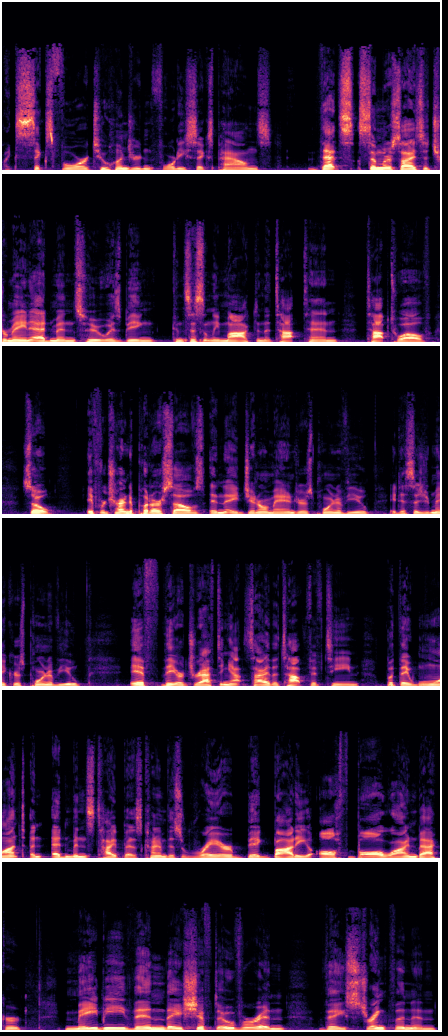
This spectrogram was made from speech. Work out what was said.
like 6'4, 246 pounds that's similar size to Tremaine Edmunds, who is being consistently mocked in the top 10, top 12. So, if we're trying to put ourselves in a general manager's point of view, a decision maker's point of view, if they are drafting outside the top 15, but they want an Edmunds type as kind of this rare big body off ball linebacker, maybe then they shift over and they strengthen and,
